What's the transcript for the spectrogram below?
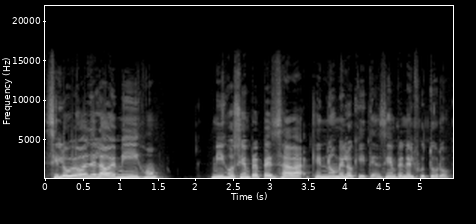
Si lo veo desde el lado de mi hijo, mi hijo siempre pensaba que no me lo quiten, siempre en el futuro.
